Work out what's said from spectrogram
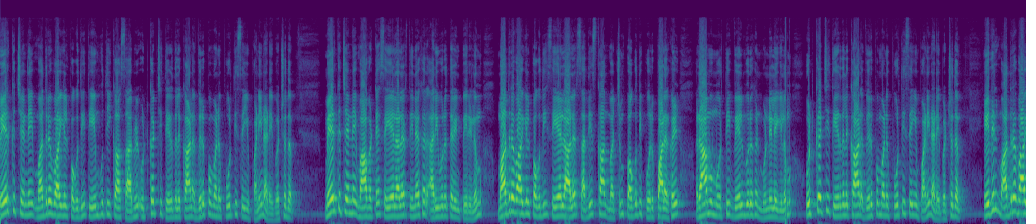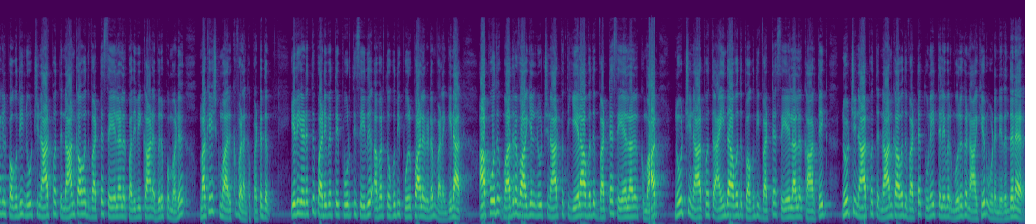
மேற்கு சென்னை மதுரவாயில் பகுதி தேமுதிக சார்பில் உட்கட்சி தேர்தலுக்கான விருப்ப மனு பூர்த்தி செய்யும் பணி நடைபெற்றது. மேற்கு சென்னை மாவட்ட செயலாளர் தினகர் அறிவுறுத்தலின் பேரிலும் மதுரவாயில் பகுதி செயலாளர் சதீஷ்காந்த் மற்றும் பகுதி பொறுப்பாளர்கள் ராமமூர்த்தி வேல்முருகன் முன்னிலையிலும் உட்கட்சி தேர்தலுக்கான விருப்ப மனு பூர்த்தி செய்யும் பணி நடைபெற்றது. இதில் மதுரவாயில் பகுதி நூற்றி நாற்பத்தி நான்காவது வட்ட செயலாளர் பதவிக்கான விருப்ப மனு மகேஷ்குமாருக்கு வழங்கப்பட்டது. இதையடுத்து படிவத்தை பூர்த்தி செய்து அவர் தொகுதி பொறுப்பாளரிடம் வழங்கினார். அப்போது மதுரவாயில் நூற்றி நாற்பத்தி ஏழாவது வட்ட செயலாளர் குமார் நூற்றி நாற்பத்தி ஐந்தாவது பகுதி வட்ட செயலாளர் கார்த்திக் நூற்றி நாற்பத்தி நான்காவது வட்ட துணைத் தலைவர் முருகன் ஆகியோர் உடனிருந்தனர்.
